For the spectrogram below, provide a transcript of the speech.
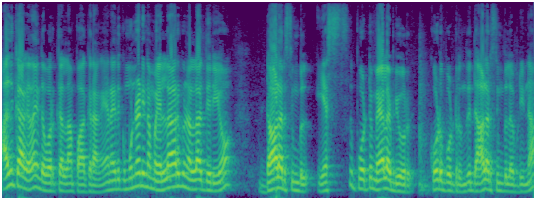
அதுக்காக தான் இந்த ஒர்க்கெல்லாம் பார்க்குறாங்க ஏன்னா இதுக்கு முன்னாடி நம்ம எல்லாருக்கும் நல்லா தெரியும் டாலர் சிம்பிள் எஸ் போட்டு மேலே இப்படி ஒரு கோடு போட்டிருந்து டாலர் சிம்பிள் அப்படின்னா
